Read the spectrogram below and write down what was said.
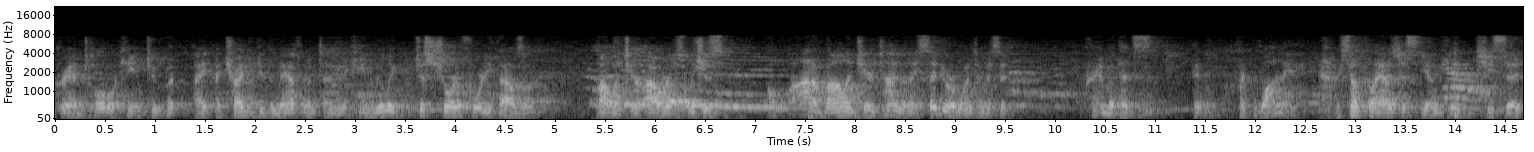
grand total came to, but I, I tried to do the math one time and it came really just short of 40,000 volunteer hours, which is a lot of volunteer time. And I said to her one time, I said, Grandma, that's like why? Or something. I was just a young kid. And she said,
